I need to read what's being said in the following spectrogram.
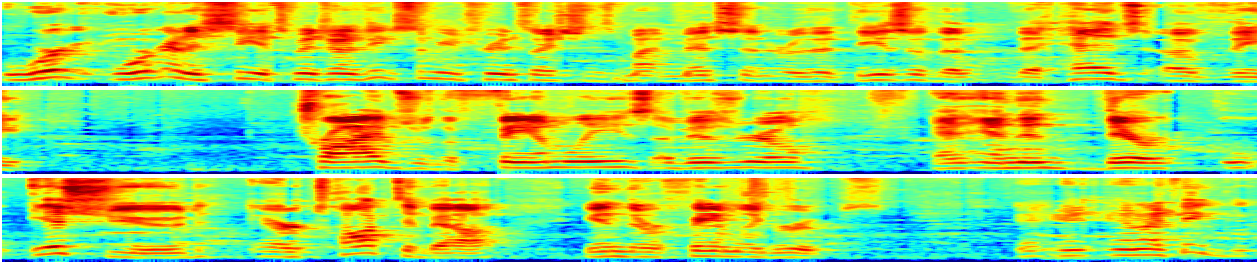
We're, we're going to see it's mentioned. I think some of your translations might mention, or that these are the, the heads of the tribes or the families of Israel, and, and then they're issued or talked about in their family groups. And, and I think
